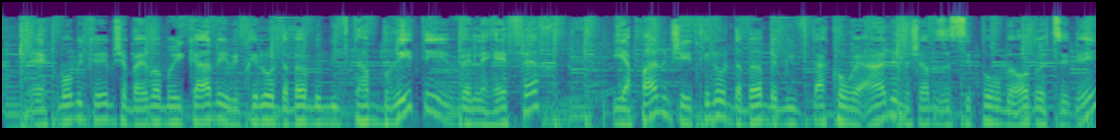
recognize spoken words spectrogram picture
uh, כמו מקרים שבהם אמריקנים התחילו לדבר במבטא בריטי ולהפך, יפנים שהתחילו לדבר במבטא קוריאני, ושם זה סיפור מאוד רציני,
